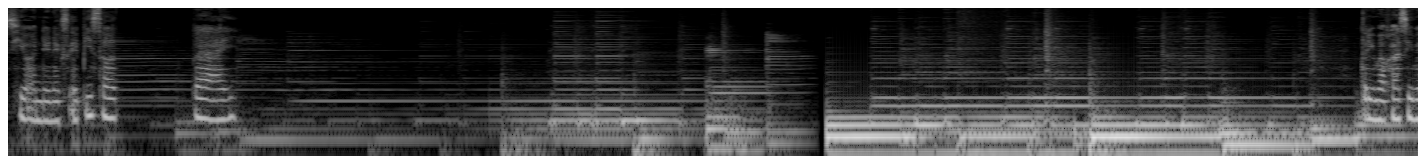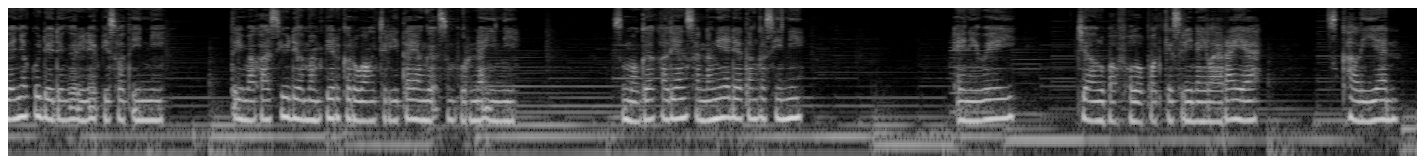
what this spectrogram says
See you on the next episode. Bye. Terima kasih banyak udah dengerin episode ini. Terima kasih udah mampir ke ruang cerita yang gak sempurna ini. Semoga kalian seneng ya datang ke sini. Anyway, jangan lupa follow podcast Rina Ilara ya. Sekalian,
